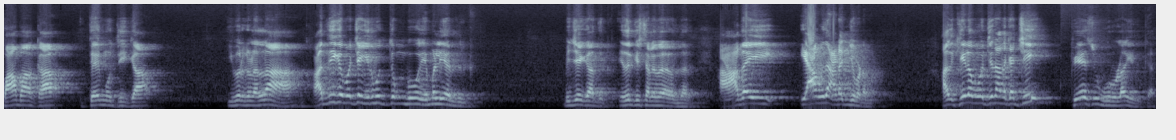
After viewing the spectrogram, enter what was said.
பாமக தேமுதிக இவர்களெல்லாம் அதிகபட்சம் இருபத்தொம்போது எம்எல்ஏ இருந்திருக்கு விஜயகாந்துக்கு எதிர்கட்சி தலைவராக இருந்தார். அதை யாவது அடைஞ்சு விடணும். அது கீழே போச்சுன்னா அந்த கட்சி பேசு பொருளாக இருக்க.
